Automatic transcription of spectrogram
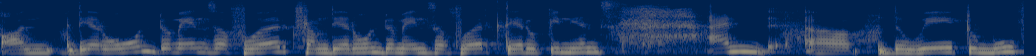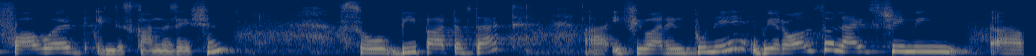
on their own domains of work, from their own domains of work, their opinions, and uh, the way to move forward in this conversation. So be part of that. Uh, if you are in Pune, we are also live streaming uh,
